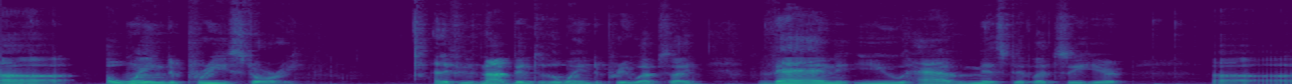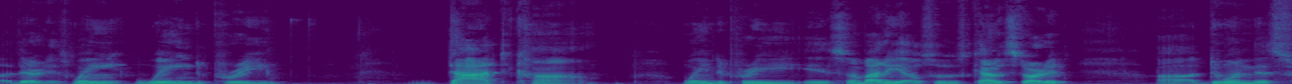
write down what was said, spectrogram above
uh, a Wayne Dupree story, and if you've not been to the Wayne Dupree website, then you have missed it. Let's see here. Uh, there it is. Wayne Wayne Dupree dot com. Wayne Dupree is somebody else who's kind of started uh, doing this,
